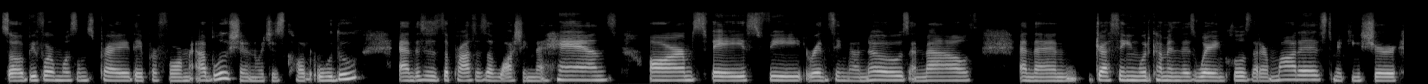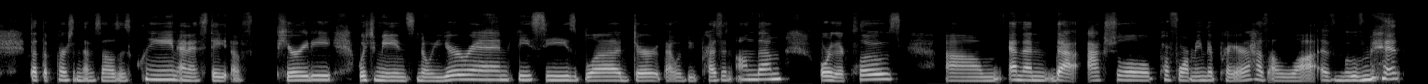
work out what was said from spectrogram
So before Muslims pray, they perform ablution, which is called wudu. And this is the process of washing the hands, arms, face, feet, rinsing the nose and mouth. And then dressing would come in as wearing clothes that are modest, making sure that the person themselves is clean and a state of purity, which means no urine, feces, blood, dirt that would be present on them or their clothes. Um, and then the actual performing the prayer has a lot of movement.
